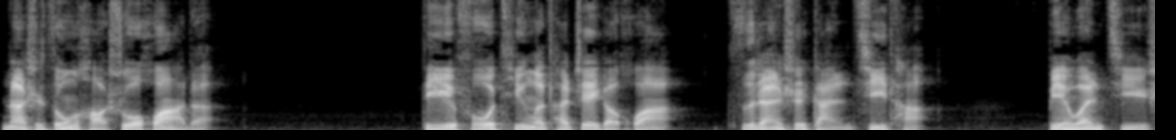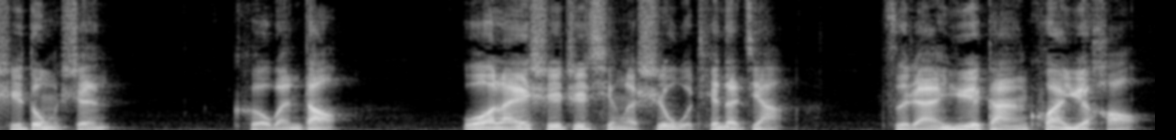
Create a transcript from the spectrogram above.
那是总好说话的。地父听了他这个话，自然是感激他，便问几时动身。可闻道：“我来时只请了十五天的假，自然越赶快越好。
